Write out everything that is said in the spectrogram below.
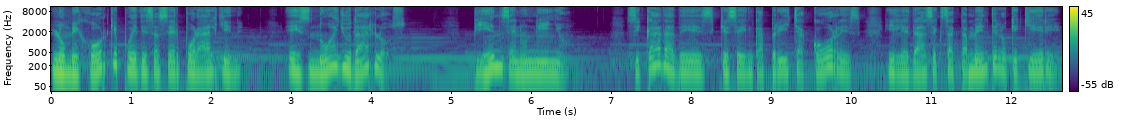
lo mejor que puedes hacer por alguien es no ayudarlos. Piensa en un niño si cada vez que se encapricha corres y le das exactamente lo que quiere,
